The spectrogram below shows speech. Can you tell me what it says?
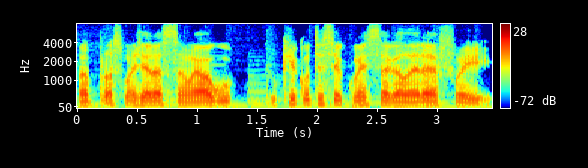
a próxima geração. É algo. O que aconteceu com essa galera foi,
